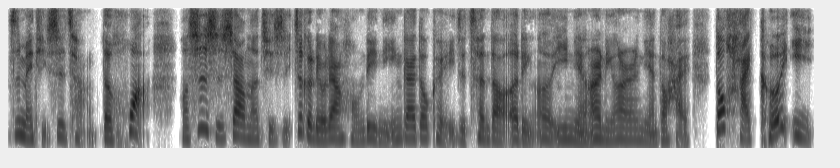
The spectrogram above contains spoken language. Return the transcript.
自媒体市场的话，哦，事实上呢，其实这个流量红利你应该都可以一直蹭到二零二一年、二零二二年都还都还可以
